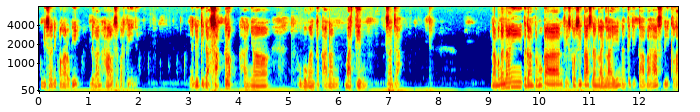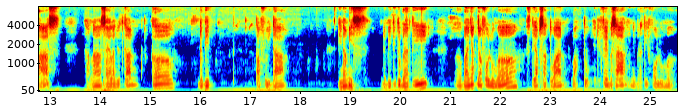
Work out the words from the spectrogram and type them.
bisa dipengaruhi dengan hal seperti ini. Jadi tidak saklek hanya hubungan tekanan batin saja. Nah, mengenai tegangan permukaan, viskositas, dan lain-lain, nanti kita bahas di kelas, karena saya lanjutkan ke debit atau fluida dinamis. Debit itu berarti banyaknya volume setiap satuan waktu. Jadi V besar ini berarti volume.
